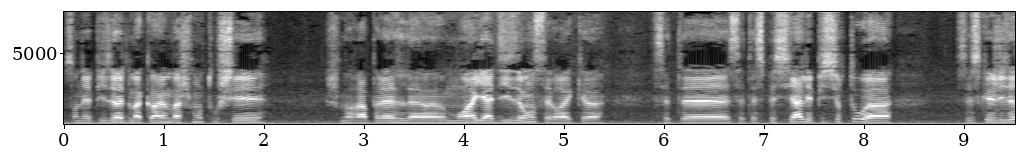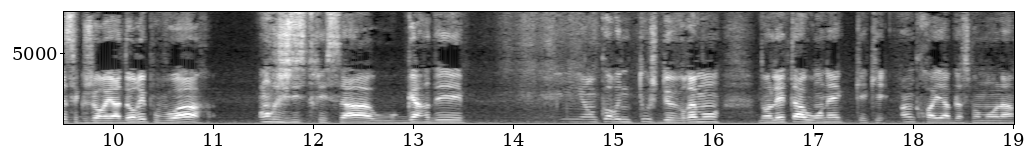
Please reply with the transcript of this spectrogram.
Son épisode m'a quand même vachement touché. Je me rappelle euh, moi il y a 10 ans, c'est vrai que c'était c'était spécial et puis surtout c'est ce que je disais, c'est que j'aurais adoré pouvoir enregistrer ça ou garder encore une touche de vraiment dans l'état où on est qui, est incroyable à ce moment-là.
